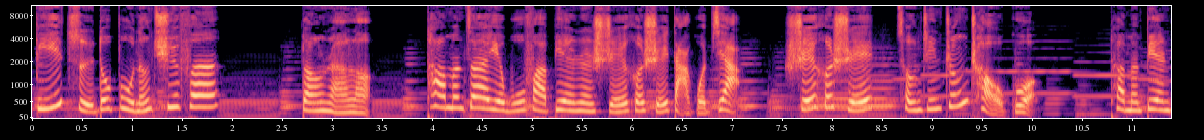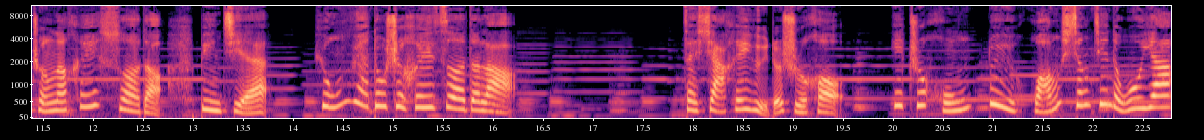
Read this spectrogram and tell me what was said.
彼此都不能区分，当然了，他们再也无法辨认谁和谁打过架，谁和谁曾经争吵过。他们变成了黑色的，并且永远都是黑色的了。在下黑雨的时候，一只红、绿、黄相间的乌鸦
